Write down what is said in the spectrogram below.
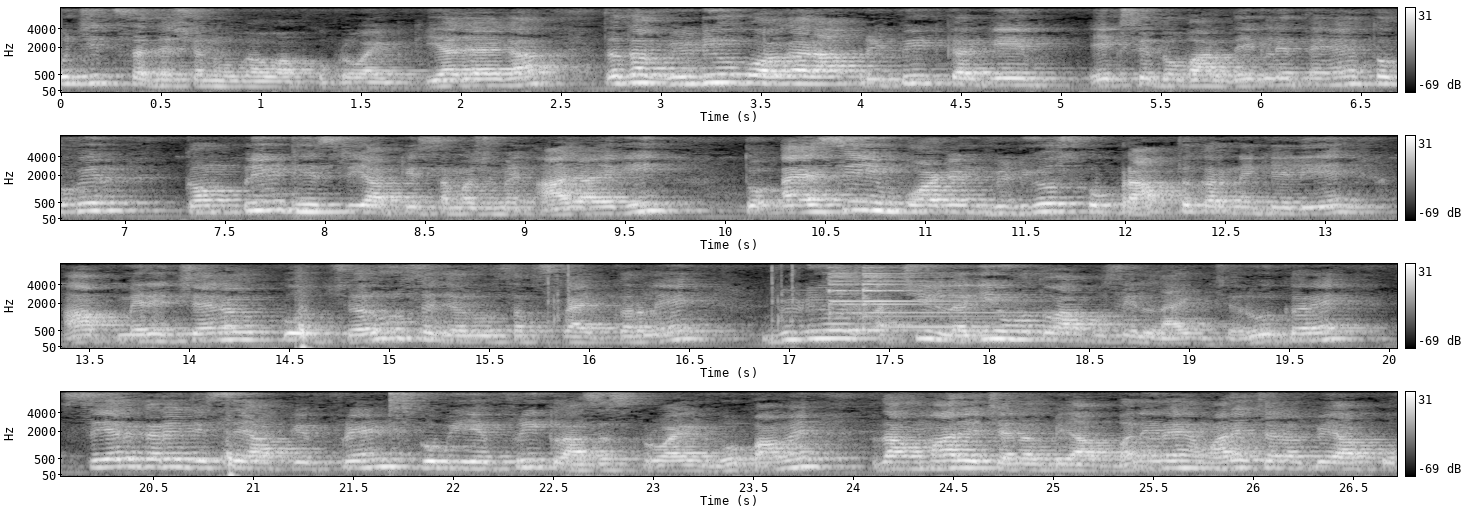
उचित सजेशन होगा, वो आपको प्रोवाइड किया जाएगा। तथा वीडियो को अगर आप रिपीट करके एक से दो बार देख लेते हैं तो फिर कंप्लीट हिस्ट्री आपके समझ में आ जाएगी। तो ऐसी इंपॉर्टेंट वीडियोस को प्राप्त करने के लिए आप मेरे चैनल को ज़रूर से ज़रूर सब्सक्राइब कर लें। वीडियो अच्छी लगी हो तो आप उसे लाइक ज़रूर करें शेयर करें, जिससे आपके फ्रेंड्स को भी ये फ्री क्लासेस प्रोवाइड हो पावे। तथा हमारे चैनल पे आप बने रहें। हमारे चैनल पे आपको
